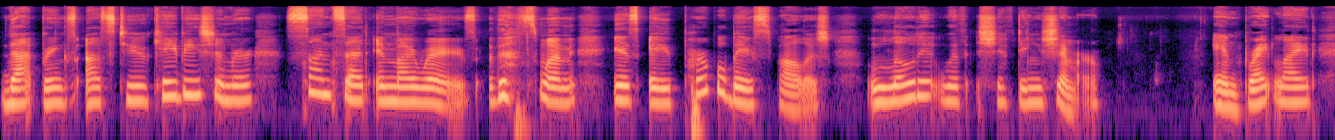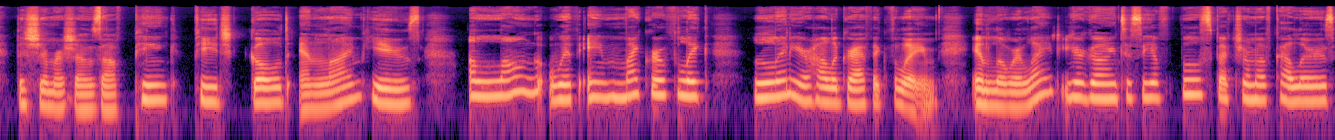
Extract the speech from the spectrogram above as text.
That brings us to KB Shimmer Sunset in My Ways. This one is a purple based polish loaded with shifting shimmer. In bright light, the shimmer shows off pink, peach, gold, and lime hues, along with a microflake linear holographic flame. In lower light, you're going to see a full spectrum of colors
